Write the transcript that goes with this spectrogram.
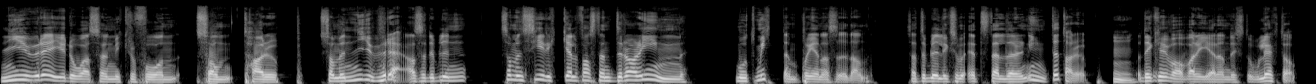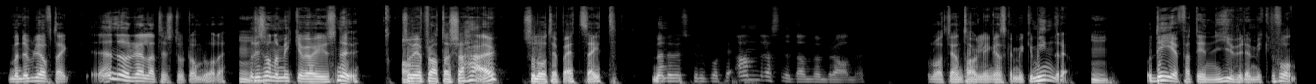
Njure är ju då alltså en mikrofon som tar upp som en njure. Alltså det blir som en cirkel fast den drar in mot mitten på ena sidan. Så att det blir liksom ett ställe där den inte tar upp. mm, Och Det kan ju vara varierande i storlek då, men det blir ofta ändå ett relativt stort område. Mm. Och Det är sådana mickar vi har just nu. Så Ja. om jag pratar så här, så låter jag på ett sätt. Men när vi skulle gå till andra sidan membranet, så låter jag antagligen ganska mycket mindre. Mm. Och Det är för att det är en njuremikrofon.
